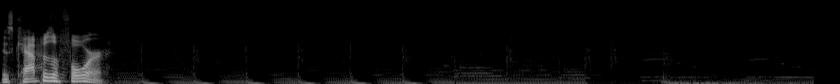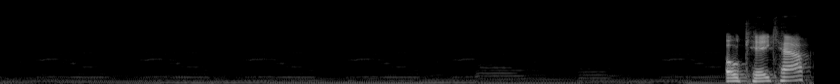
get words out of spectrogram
His cap is a four. Okay, Cap.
